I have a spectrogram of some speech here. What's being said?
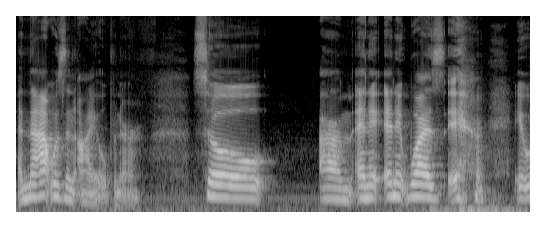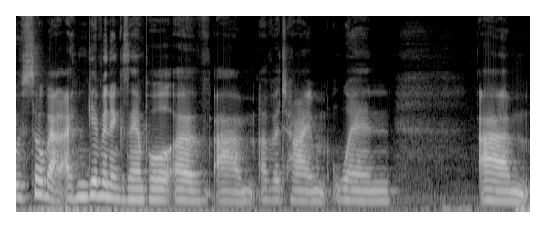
And that was an eye opener. So um, and it and it was it, it, was so bad. I can give an example of um, of a time when um,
